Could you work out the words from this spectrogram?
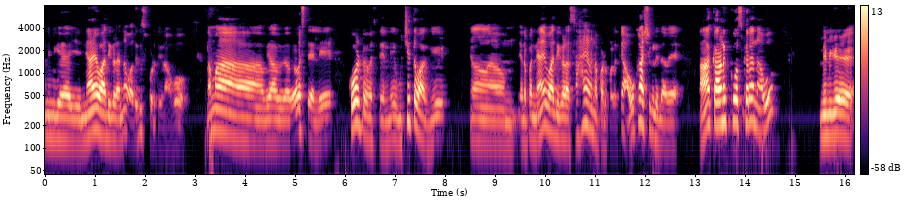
ನಿಮಗೆ ಈ ನ್ಯಾಯವಾದಿಗಳನ್ನು ಒದಗಿಸ್ಕೊಡ್ತೀವಿ ನಾವು. ನಮ್ಮ ವ್ಯ- ವ್ಯ- ವ್ಯವಸ್ಥೆಯಲ್ಲಿ, ಕೋರ್ಟ್ ವ್ಯವಸ್ಥೆಯಲ್ಲಿ ಉಚಿತವಾಗಿ ಏನಪ್ಪ, ನ್ಯಾಯವಾದಿಗಳ ಸಹಾಯವನ್ನು ಪಡ್ಕೊಳ್ಳೋಕ್ಕೆ ಅವಕಾಶಗಳಿದ್ದಾವೆ. ಆ ಕಾರಣಕ್ಕೋಸ್ಕರ ನಾವು ನಿಮಗೆ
